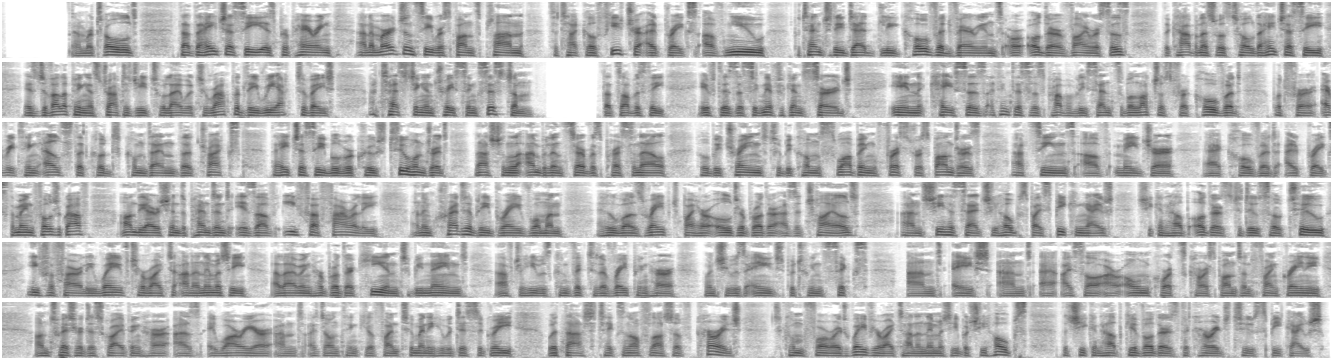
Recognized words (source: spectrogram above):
And we're told that the HSE is preparing an emergency response plan to tackle future outbreaks of new, potentially deadly COVID variants or other viruses. The Cabinet was told the HSE is developing a strategy to allow it to rapidly reactivate a testing and tracing system. That's obviously if there's a significant surge in cases. I think this is probably sensible, not just for COVID, but for everything else that could come down the tracks. The HSE will recruit 200 National Ambulance Service personnel who'll be trained to become swabbing first responders at scenes of major uh, COVID outbreaks. The main photograph on the Irish Independent is of Aoife Farrelly, an incredibly brave woman who was raped by her older brother as a child and she has said she hopes by speaking out she can help others to do so too. Aoife Farrelly waived her right to anonymity, allowing her brother Cian to be named after he was convicted of raping her when she was aged between six and eight. And uh, I saw our own courts correspondent, Frank Greaney, on Twitter describing her as a warrior. And I don't think you'll find too many who would disagree with that. It takes an awful lot of courage to come forward, waive your right to anonymity, but she hopes that she can help give others the courage to speak out.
